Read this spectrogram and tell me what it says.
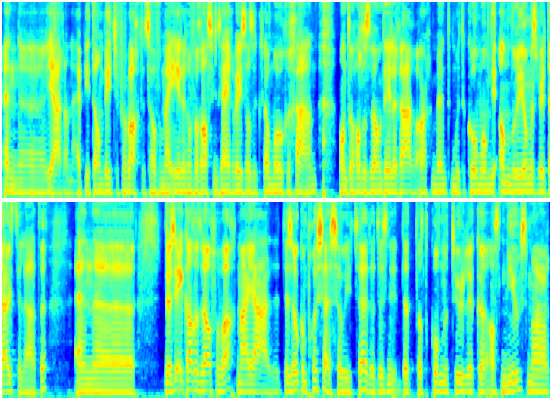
En uh, ja, dan heb je het dan een beetje verwacht. Het zou voor mij eerder een verrassing zijn geweest als ik zou mogen gaan. Want toen hadden ze wel met hele rare argumenten moeten komen om die andere jongens weer thuis te laten. En uh, dus ik had het wel verwacht. Maar ja, het is ook een proces zoiets. Hè. Dat, is, dat, dat komt natuurlijk uh, als nieuws. Maar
